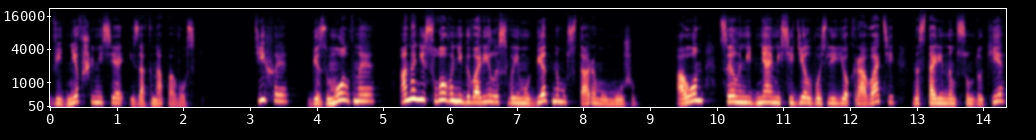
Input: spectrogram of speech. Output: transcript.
видневшимися из окна повозки. Тихая, безмолвная, она ни слова не говорила своему бедному старому мужу. А он целыми днями сидел возле ее кровати на старинном сундуке,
